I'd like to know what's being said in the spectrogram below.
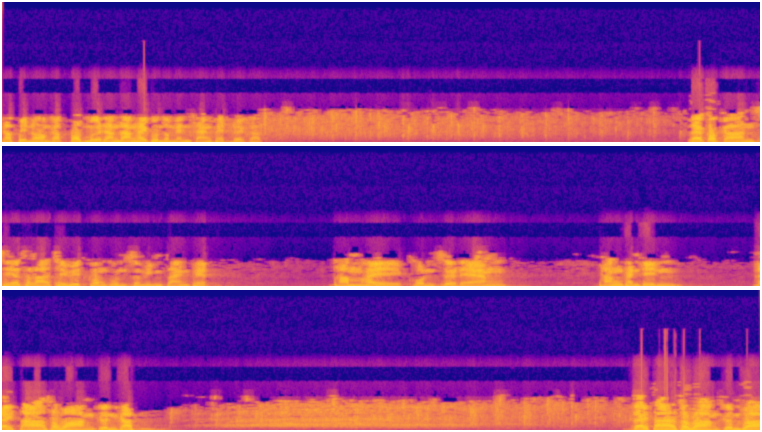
ครับ พี่น้องครับปรบมือดัง ๆ ให้คุณสมิงแตงเพชรด้วยครับ และก็การเสียสละชีวิตของคุณสมิงแตงเพชรทำให้คนเสื้อแดงทั้งแผ่นดินได้ตาสว่างขึ้นครับ ได้ตาสว่างขึ้นว่า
